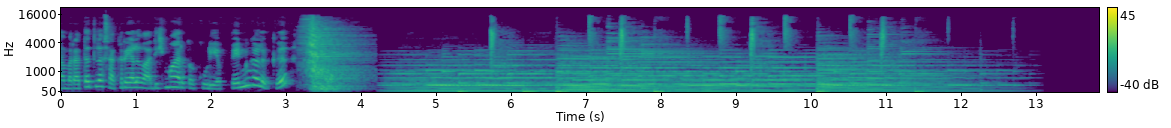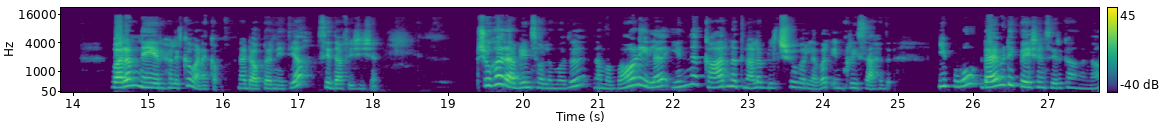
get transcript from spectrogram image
நம்ம ரத்தத்தில் சர்க்கரை அளவு அதிகமாக இருக்கக்கூடிய பெண்களுக்கு வரம் நேயர்களுக்கு வணக்கம். நான் doctor Nithya Siddha physician sugar அப்படின்னு சொல்லும்போது நம்ம பாடியில் என்ன காரணத்தினால பிளட் சுகர் லெவல் இன்க்ரீஸ் ஆகுது? இப்போது டயபெட்டிக் பேஷண்ட்ஸ் இருக்காங்கன்னா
